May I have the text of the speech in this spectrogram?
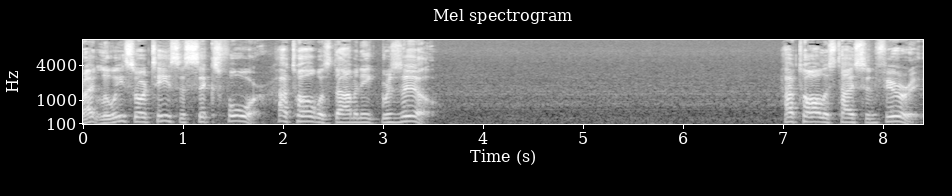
Right? Luis Ortiz is 6'4. How tall was Dominic Breazeale? How tall is Tyson Fury?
